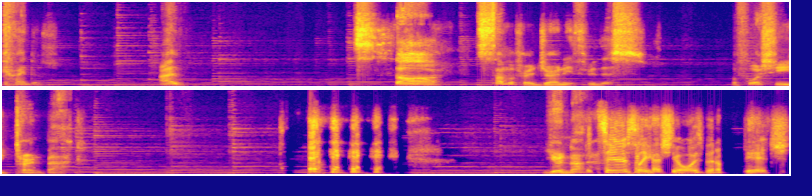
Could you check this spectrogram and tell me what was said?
kind of. I saw some of her journey through this before she turned back. You're not. But seriously, has she always been a bitch?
